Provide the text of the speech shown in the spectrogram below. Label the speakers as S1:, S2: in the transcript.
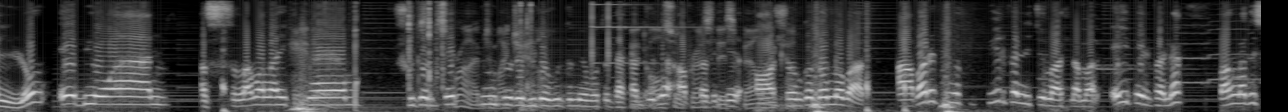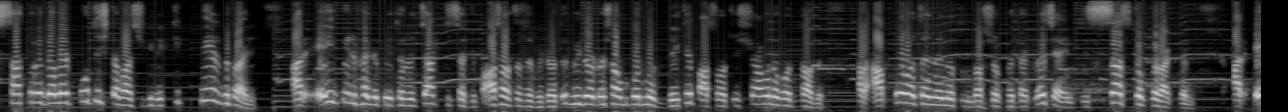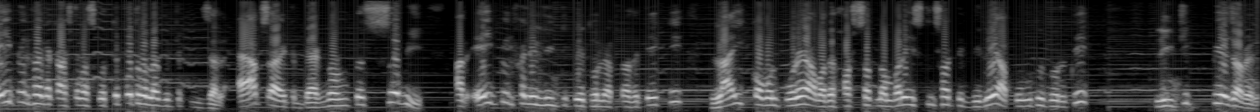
S1: Hello everyone আসসালামু আলাইকুম। Sujan take tutorial ভিডিওগুলো নিয়মিত দেখার জন্য আপনাদেরকে. অসংখ্য ধন্যবাদ। আবার একটি পেল ফাইলে চলে আসলাম আর এই পেল ফাইলটা বাংলাদেশ ছাত্র দলের প্রতিষ্ঠা বার্ষিকীর একটি পিএলপি ফাইল আর এই পেল ফাইলে পেতে হলে চারটি চারটি পাসওয়ার্ড আছে ভিডিওতে ভিডিওটা সম্পূর্ণ দেখে পাসওয়ার্ডটি সংগ্রহ করতে হবে। আর আপনি আমার চ্যানেলে নতুন দর্শক হয়ে থাকলে চ্যানেলটি সাবস্ক্রাইব করে রাখবেন। আর এই পেল ফাইলটা কাস্টমাইজ করতে প্রথমে লাগবে একটা পিক্সেল অ্যাপস আর একটা ব্যাকগ্রাউন্ড ছবি। আর এই পেল ফাইলের লিঙ্কটি পেতে হলে আপনাদেরকে একটি লাইক কমেন্ট করে আমাদের হোয়াটসঅ্যাপ নাম্বারে স্ক্রিনশটটি দিলে আপনি উত্তর দৌড়তে লিঙ্কটি পেয়ে যাবেন।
